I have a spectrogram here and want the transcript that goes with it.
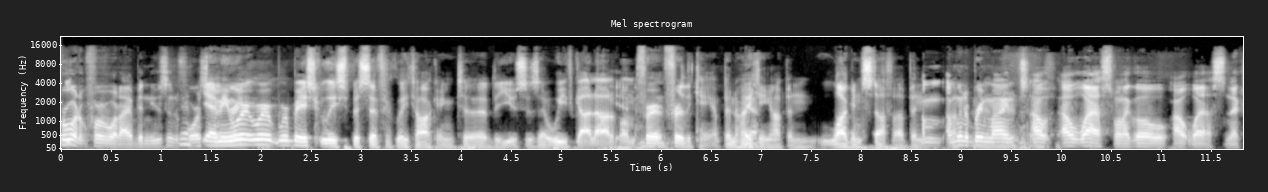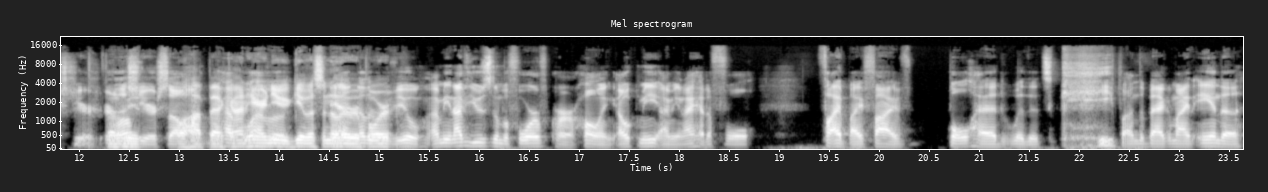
for what for what I've been using it for, it's Yeah, I mean, great. we're, we're we're basically specifically talking to the uses that we've got out of Yeah. them for for the camp and Yeah. hiking up and lugging stuff up. And I'm, I'm up gonna bring mine out out west when I go out west next year or All this year. So I'll hop back have- on we'll here have and a- you give us yeah, another report. review. I mean, I've used them before for hauling elk meat. I mean, I had a full five by five bullhead with its cape on the back of mine and a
